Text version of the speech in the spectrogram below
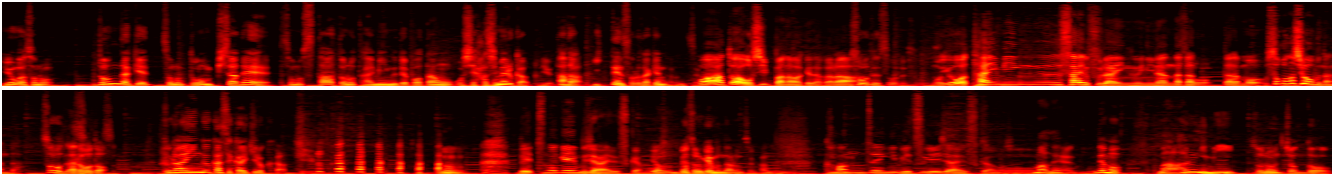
要はその、どんだけそのドンピシャでそのスタートのタイミングでボタンを押し始めるかっていうただ1点それだけになるんですよ。まあ、あとは押しっぱなわけだから、そうですそうですもう要はタイミングさえフライングになんなかったら、もうそこの勝負なんだ。そうですなるほどフライングか世界記録かっていう。うん、別のゲームじゃないですか、もいやう。別のゲームになるんですよ完全に。う ん完全に別ゲーじゃないですか、そう。まあね、でも、まあ、ある意味、そうんのちょっと、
